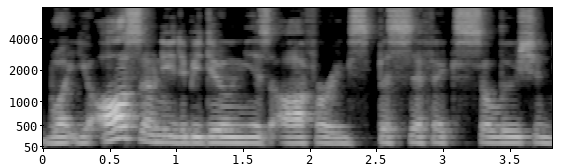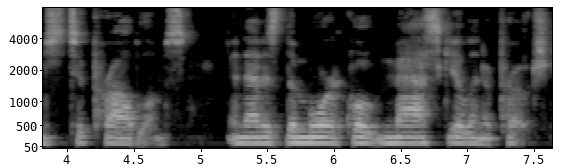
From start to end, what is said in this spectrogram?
What you also need to be doing is offering specific solutions to problems and that is the more quote masculine approach.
